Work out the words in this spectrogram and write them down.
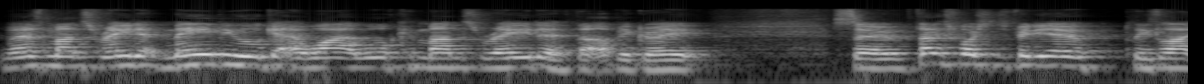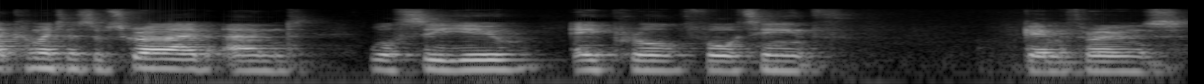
Where's Mance Rayder? Maybe we'll get a White Walker Mance Rayder. That'll be great. So thanks for watching this video. Please like, comment, and subscribe, and we'll see you April 14th. Game of Thrones.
